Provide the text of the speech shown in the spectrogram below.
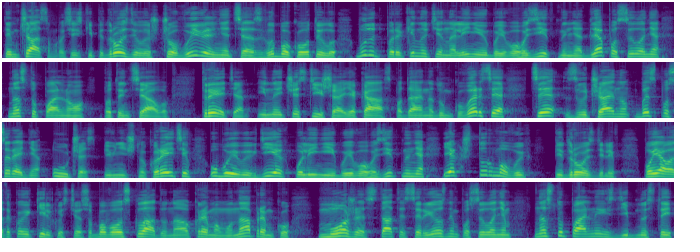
Тим часом російські підрозділи, що вивільняться з глибокого тилу, будуть перекинуті на лінію бойового зіткнення для посилення наступального потенціалу. Третя і найчастіша, яка спадає на думку версія, це звичайно безпосередня участь північнокорейців у бойових діях по лінії бойового зіткнення як штурмових підрозділів. Поява такої кількості особового складу на окремому напрямку може стати серйозним посиленням наступальних здібностей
